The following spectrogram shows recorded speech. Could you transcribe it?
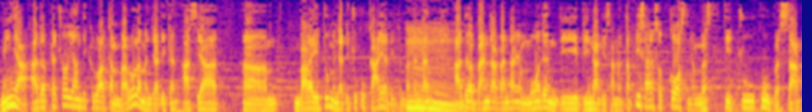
minyak, ada petrol yang dikeluarkan barulah menjadikan Asia um, Barat itu menjadi cukup kaya di tempatan dan Hmm. ada bandar-bandar yang moden dibina di sana. Tapi saya rasa kosnya mesti cukup besar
